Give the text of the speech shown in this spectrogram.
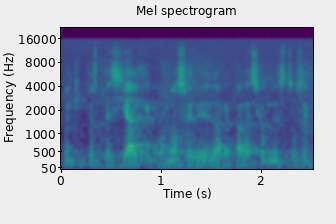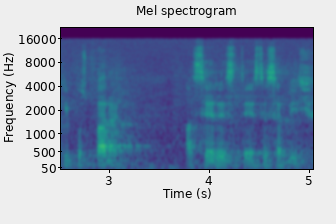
un equipo especial que conoce de la reparación de estos equipos para hacer este, este servicio.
